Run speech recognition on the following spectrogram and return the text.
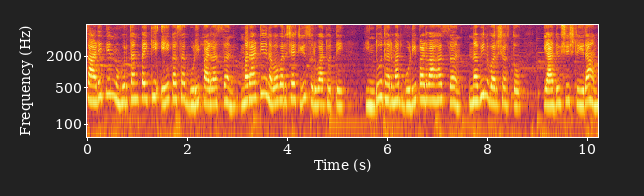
साडेतीन मुहूर्तांपैकी एक असा गुढीपाडवा सण मराठी नववर्षाची सुरुवात होते. हिंदू धर्मात गुढीपाडवा हा सण नवीन वर्ष असतो. या दिवशी श्रीराम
